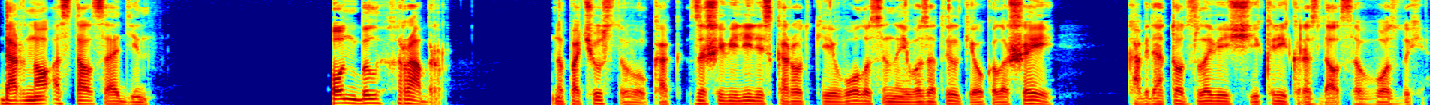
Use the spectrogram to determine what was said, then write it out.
Дарно остался один. Он был храбр, но почувствовал, как зашевелились короткие волосы на его затылке около шеи, когда тот зловещий крик раздался в воздухе.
